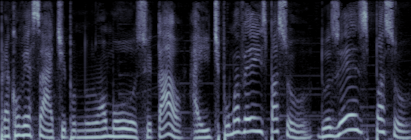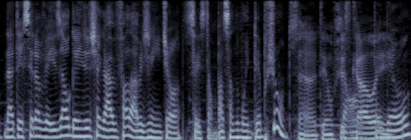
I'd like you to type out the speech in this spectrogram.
pra conversar, tipo, no almoço e tal, aí, tipo, uma vez passou, duas vezes passou. Na terceira vez, alguém já chegava e falava: gente, ó, vocês estão passando muito tempo juntos. Ah, tem um Então, fiscal aí. entendeu?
